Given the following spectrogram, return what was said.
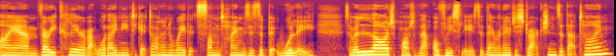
I am very clear about what I need to get done in a way that sometimes is a bit woolly. So, a large part of that, obviously, is that there are no distractions at that time.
